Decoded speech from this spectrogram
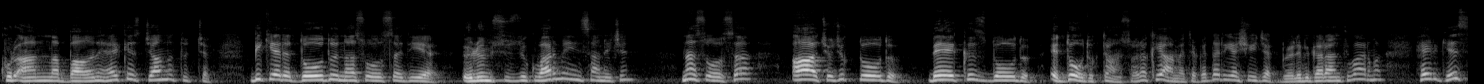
Kur'an'la bağını herkes canlı tutacak. Bir kere doğdu nasıl olsa diye ölümsüzlük var mı insan için? Nasıl olsa A çocuk doğdu, B kız doğdu. E doğduktan sonra kıyamete kadar yaşayacak. Böyle bir garanti var mı? Herkes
